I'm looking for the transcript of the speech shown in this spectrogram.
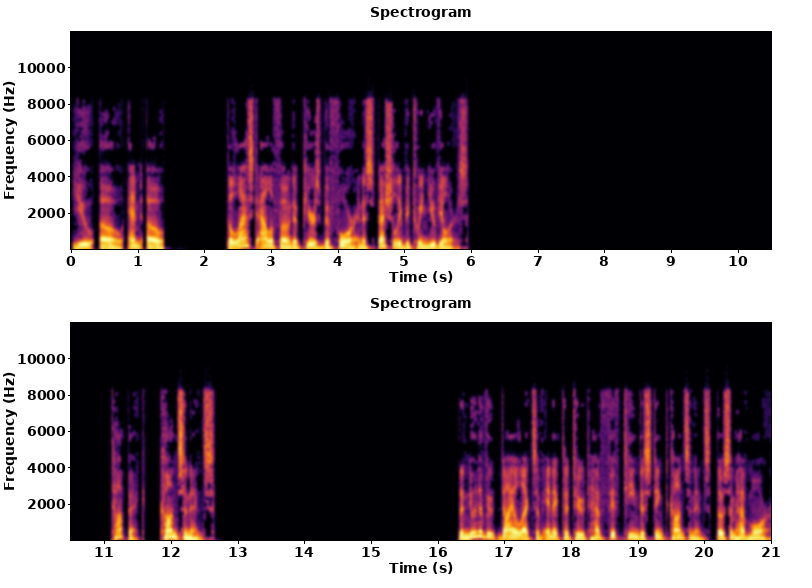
u, o, and o. The last allophone appears before and especially between uvulars. Consonants. The Nunavut dialects of Inuktitut have 15 distinct consonants, though some have more.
